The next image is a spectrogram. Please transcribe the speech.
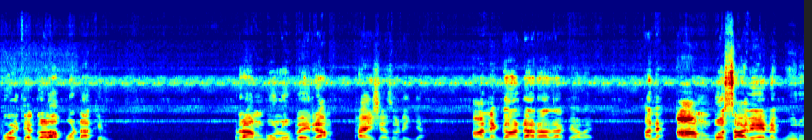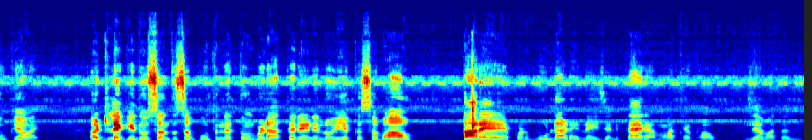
પોતે ગળાપો નાખીને રામ બોલો, ભાઈ રામ, ફાંસ્યા ચડી ગયા. આને ગાંડા રાજા કહેવાય. અને આમ બસ આવે એને ગુરુ કહેવાય. એટલે કીધું, સંત સપૂતને તુંબડા તરેણીનો એક સ્વભાવ. તારે પણ બુડાડે નહીં, જેને તારા માથે ભાવ. જય માતાજી.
